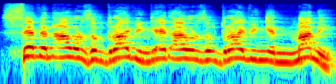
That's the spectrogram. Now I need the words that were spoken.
seven hours of driving, eight hours of driving, and money.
